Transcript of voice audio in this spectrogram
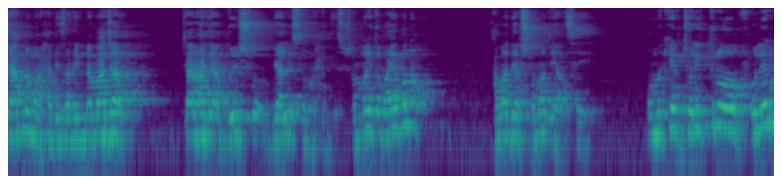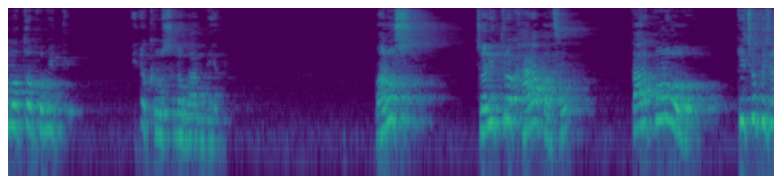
চার নম্বর হাদিস আর ইবনে মাজার চার হাজার দুইশো বিয়াল্লিশ নম্বর হাদিস। সম্মানিত ভাই বোনা আমাদের সমাজে আছে অমুকের চরিত্র ফুলের মতো পবিত্র, এরকম স্লোগান দিয়ে। মানুষ চরিত্র খারাপ আছে, তারপরও কিছু কিছু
